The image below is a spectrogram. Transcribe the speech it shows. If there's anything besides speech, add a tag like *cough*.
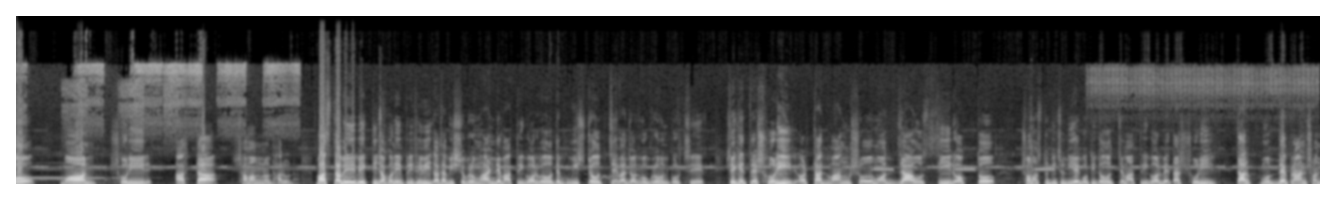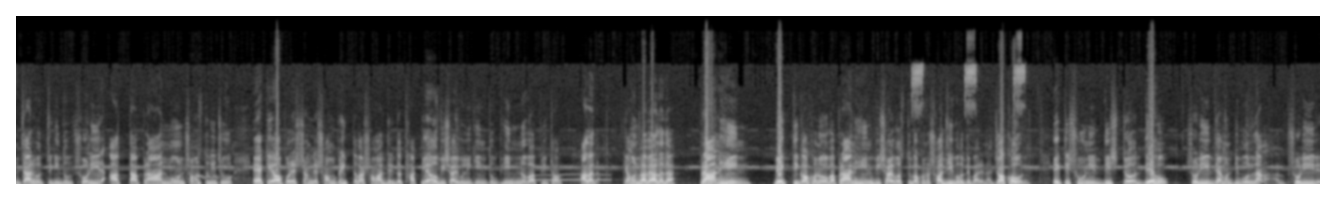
মন, শরীর, আত্মা, সামান্য ধারণা। বাস্তবে ব্যক্তি যখন এই পৃথিবী তথা বিশ্ব ব্রহ্মাণ্ডে মাতৃগর্ভ হতে ভূমিষ্ঠ হচ্ছে বা জন্মগ্রহণ করছে, সেক্ষেত্রে শরীর অর্থাৎ মাংস, মজ্জা অস্থি রক্ত সমস্ত কিছু দিয়ে গঠিত হচ্ছে মাতৃগর্ভে, তার শরীর। তার মধ্যে প্রাণ সঞ্চার হচ্ছে, কিন্তু শরীর, আত্মা, প্রাণ, মন সমস্ত কিছু একে অপরের সঙ্গে সম্পৃক্ত বা সমাদৃত থাকলেও বিষয়গুলি কিন্তু ভিন্ন বা পৃথক, আলাদা। কেমনভাবে আলাদা? প্রাণহীন ব্যক্তি কখনো বা প্রাণহীন বিষয়বস্তু কখনো সজীব হতে পারে না। যখন একটি সুনির্দিষ্ট দেহ, শরীর যেমনটি বললাম, শরীর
